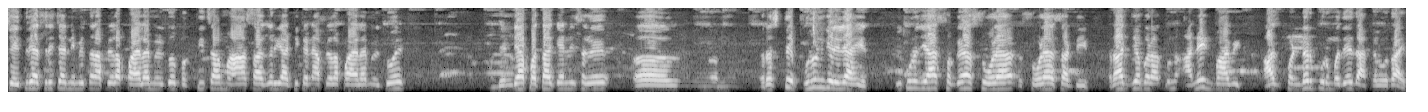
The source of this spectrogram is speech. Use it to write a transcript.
चैत्र यात्रेच्या निमित्तानं आपल्याला पाहायला मिळतो भक्तीचा महासागर या ठिकाणी आपल्याला पाहायला मिळतोय. झेंड्या पताक्यांनी सगळे रस्ते फुलून गेलेले आहेत. एकूणच या सगळ्या सोहळ्या सोहळ्यासाठी राज्यभरातून अनेक भाविक आज पंढरपूरमध्ये दाखल होत आहेत.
